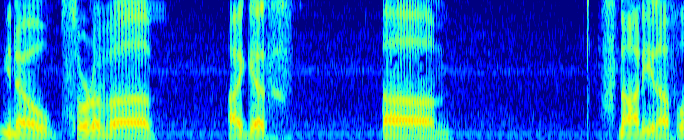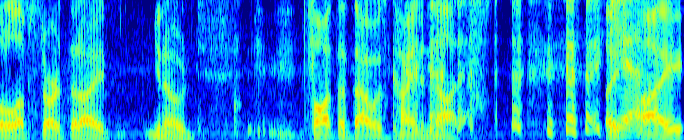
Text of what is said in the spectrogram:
you know, sort of a, I guess, um, snotty enough little upstart that I, you know, thought that that was kind of nuts. like yeah. I,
